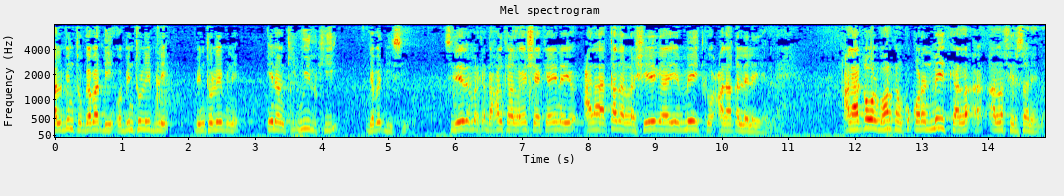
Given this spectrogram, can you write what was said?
albintu gabadhii wa bintulibni bintulibni inankii wiilkii gabadhiisii. Sideeda marka dhaxalkan laga sheekaynayo calaaqada la sheegaayo meydka u calaaqa la leeyahay. Calaaqo walba halkan ku qoran meydka alla fiirsanayna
